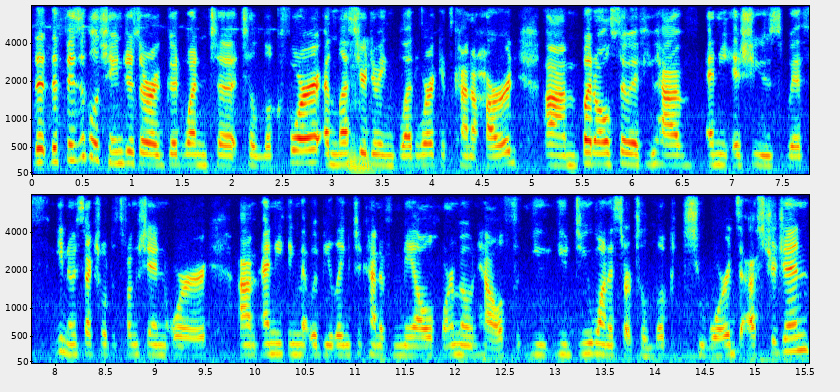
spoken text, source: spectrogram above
the, the physical changes are a good one to, to look for. Unless mm-hmm. you're doing blood work, it's kind of hard. Um, but also if you have any issues with you know sexual dysfunction or um, anything that would be linked to kind of male hormone health you you do want to start to look towards estrogen.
